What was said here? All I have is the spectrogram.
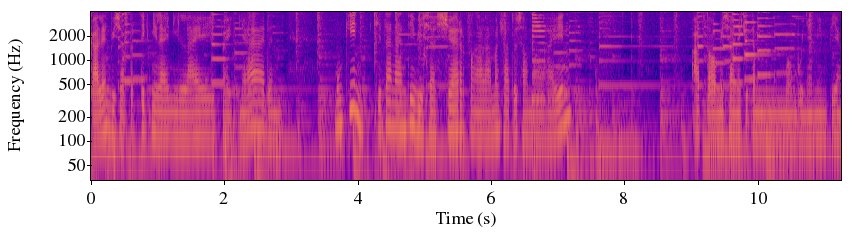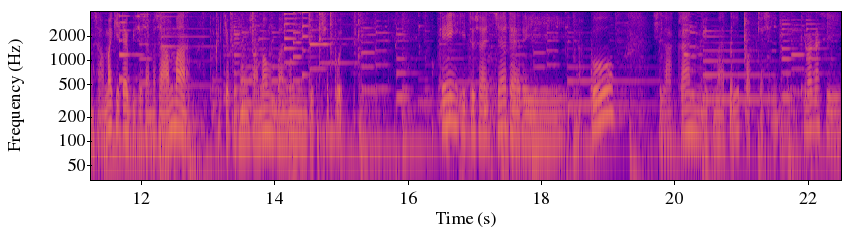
kalian bisa petik nilai-nilai baiknya dan mungkin kita nanti bisa share pengalaman satu sama lain. Atau misalnya kita mempunyai mimpi yang sama kita bisa sama-sama bekerja bersama-sama membangun mimpi tersebut. Oke itu saja dari aku. Silakan menikmati podcast ini. Terima kasih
